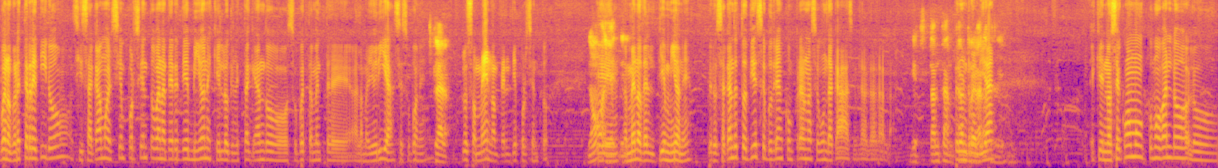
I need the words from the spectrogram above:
bueno, con este retiro, si sacamos el 100%, van a tener 10 millones, que es lo que le está quedando supuestamente a la mayoría, se supone. Claro. Incluso menos del 10%. No, eh, menos del 10 millones. Pero sacando estos 10 se podrían comprar una segunda casa y bla, bla, bla, bla. Están tan, pero en realidad, es que no sé cómo, cómo van los...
